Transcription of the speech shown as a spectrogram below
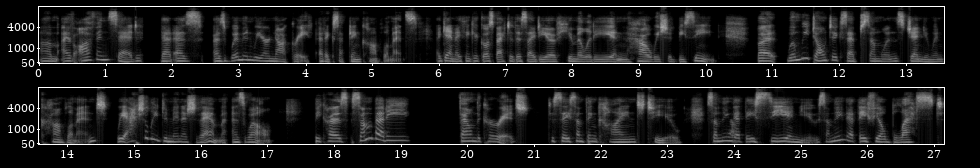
Um, I've often said that as as women, we are not great at accepting compliments. Again, I think it goes back to this idea of humility and how we should be seen. But when we don't accept someone's genuine compliment, we actually diminish them as well. Because somebody found the courage to say something kind to you, something Yeah. that they see in you, something that they feel blessed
